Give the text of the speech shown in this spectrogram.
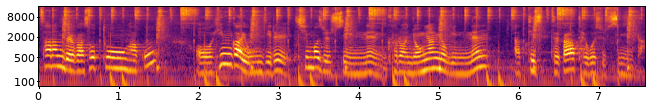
사람들과 소통하고 어, 힘과 용기를 심어줄 수 있는 그런 영향력 있는 아티스트가 되고 싶습니다.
